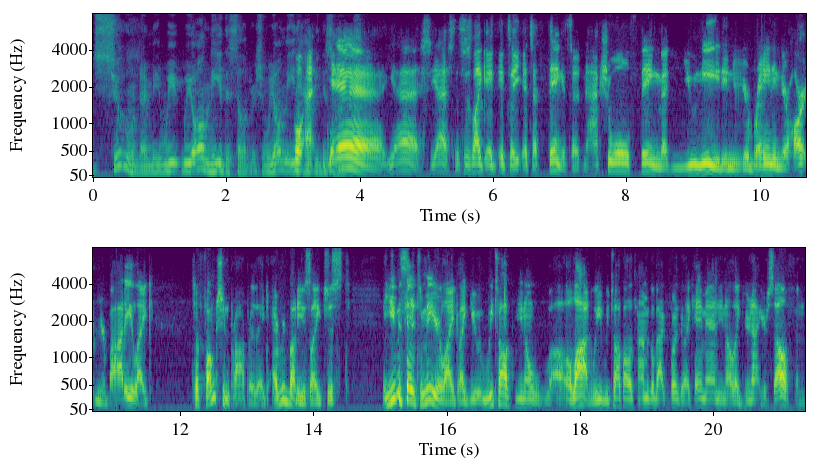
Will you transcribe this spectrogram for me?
soon. I mean, we we all need this celebration. We all need Well, happiness. yeah, yes, yes. This is like it, it's a it's a thing. It's an actual thing that you need in your brain, in your heart, in your body, like to function properly. Like everybody's like just. You even said it to me. You're like, like you. We talk, you know, a lot. We we talk all the time. We go back and forth. You're like, hey, man, you know, like you're not yourself, and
